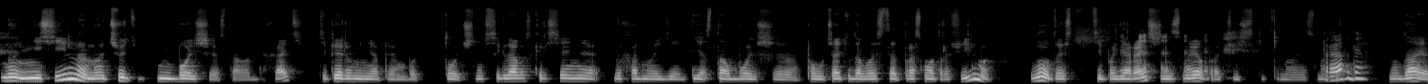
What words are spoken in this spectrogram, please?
ну, не сильно, но чуть больше я стал отдыхать. Теперь у меня прям вот точно всегда воскресенье, выходной день. Я стал больше получать удовольствие от просмотра фильмов. Ну, то есть, типа, я раньше не смотрел практически кино. Я смотрел... Правда? Ну да, я,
